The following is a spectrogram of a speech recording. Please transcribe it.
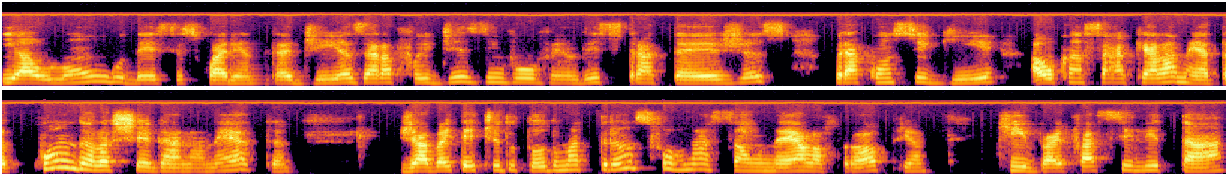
e ao longo desses 40 dias ela foi desenvolvendo estratégias para conseguir alcançar aquela meta. Quando ela chegar na meta, já vai ter tido toda uma transformação nela própria que vai facilitar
